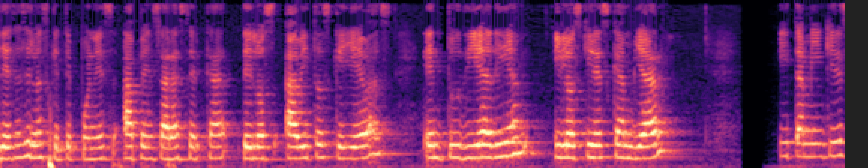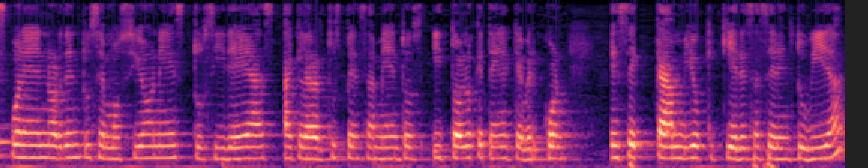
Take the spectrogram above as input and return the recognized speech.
de esas en las que te pones a pensar acerca de los hábitos que llevas en tu día a día y los quieres cambiar. Y también quieres poner en orden tus emociones, tus ideas, aclarar tus pensamientos y todo lo que tenga que ver con ese cambio que quieres hacer en tu vida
